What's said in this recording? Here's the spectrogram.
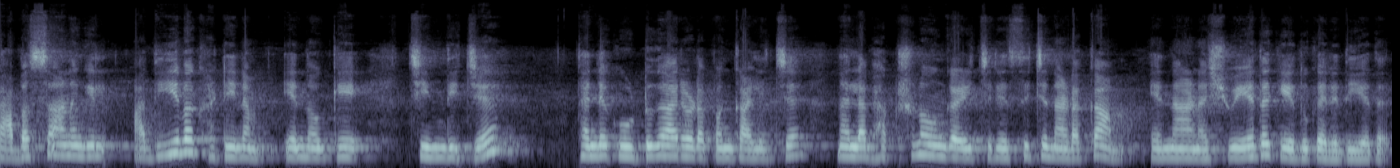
തപസ്സാണെങ്കിൽ അതീവ കഠിനം എന്നൊക്കെ ചിന്തിച്ച് തന്റെ കൂട്ടുകാരോടൊപ്പം കളിച്ച് നല്ല ഭക്ഷണവും കഴിച്ച് രസിച്ച് നടക്കാം എന്നാണ് ശ്വേതകേതു കരുതിയത്.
